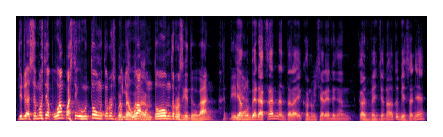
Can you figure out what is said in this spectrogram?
Tidak semua setiap uang pasti untung terus punya Benar, uang benar. untung terus gitu kan. Tidak. Yang membedakan antara ekonomi syariah dengan konvensional itu biasanya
